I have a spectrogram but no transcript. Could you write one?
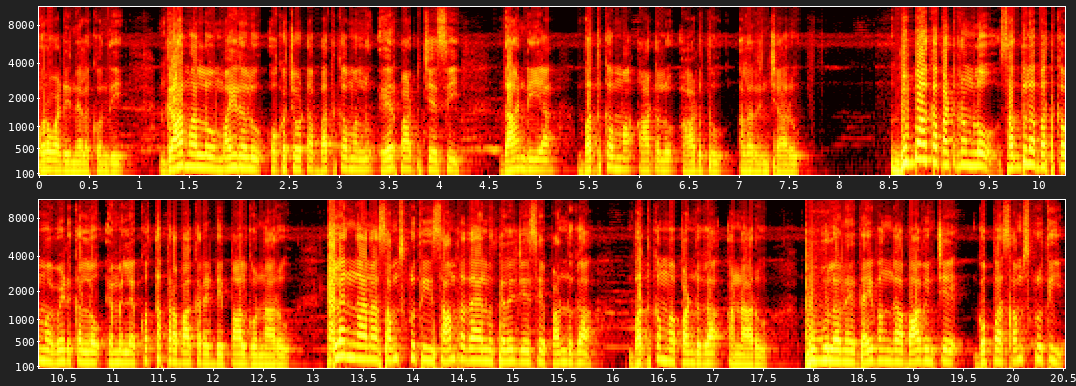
ఒరవడి నెలకొంది. గ్రామాల్లో మహిళలు ఒకచోట బతుకమ్మలను ఏర్పాటు చేసి దాండియా బతుకమ్మ ఆటలు ఆడుతూ అలరించారు. దుబ్బాక పట్టణంలో సద్దుల బతుకమ్మ వేడుకల్లో ఎమ్మెల్యే కొత్త ప్రభాకర్ రెడ్డి పాల్గొన్నారు. తెలంగాణ సంస్కృతి సాంప్రదాయాలను తెలియజేసే పండుగ బతుకమ్మ పండుగ అన్నారు. పువ్వులనే దైవంగా భావించే గొప్ప సంస్కృతి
